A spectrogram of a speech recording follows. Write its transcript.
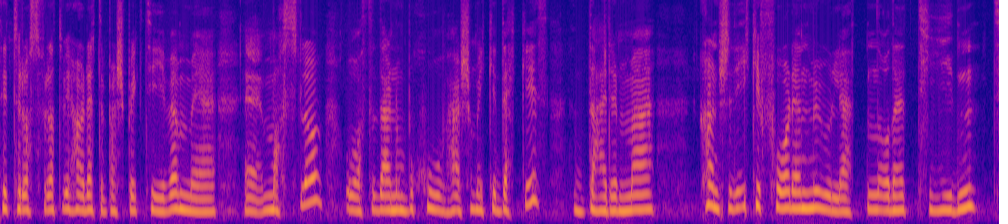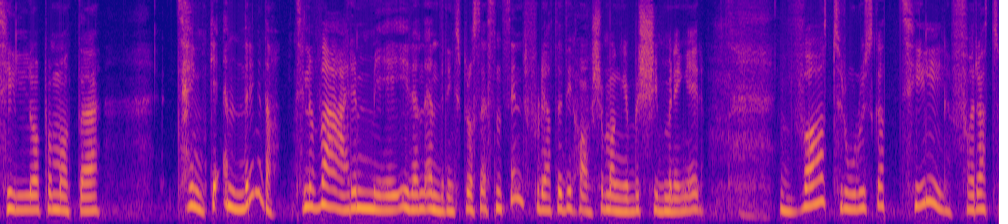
Til tross for at vi har dette perspektivet med eh, Maslow, og at det er noen behov her som ikke dekkes. Dermed kanskje de ikke får den muligheten og den tiden til å på en måte tenke endring, da. Til å være med i den endringsprosessen sin, fordi at de har så mange bekymringer. Hva tror du skal til for at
